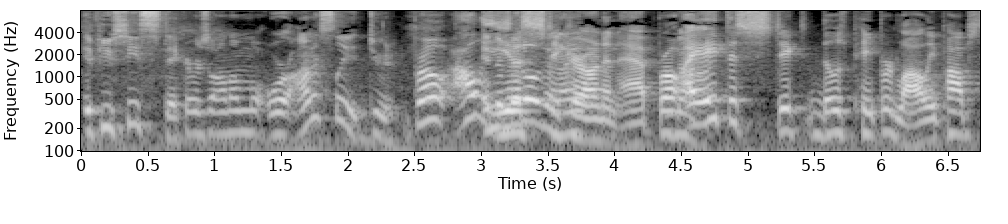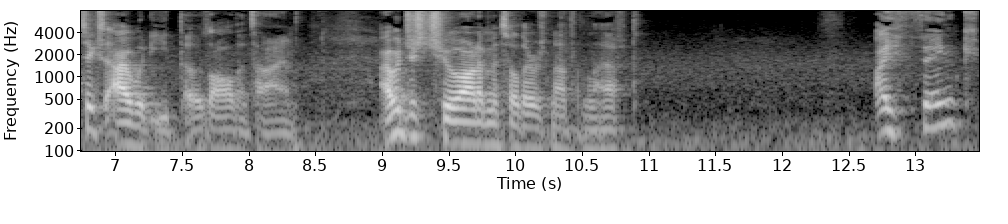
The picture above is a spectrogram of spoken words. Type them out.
if you see stickers on them, or honestly, dude, Bro, I'll eat a middle of the sticker night- on an app, bro. No. I ate the stick, those paper lollipop sticks. I would eat those all the time. I would just chew on them until there was nothing left. I think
